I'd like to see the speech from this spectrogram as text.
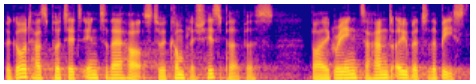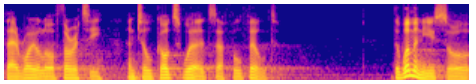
For God has put it into their hearts to accomplish his purpose by agreeing to hand over to the beast their royal authority until God's words are fulfilled. The woman you saw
